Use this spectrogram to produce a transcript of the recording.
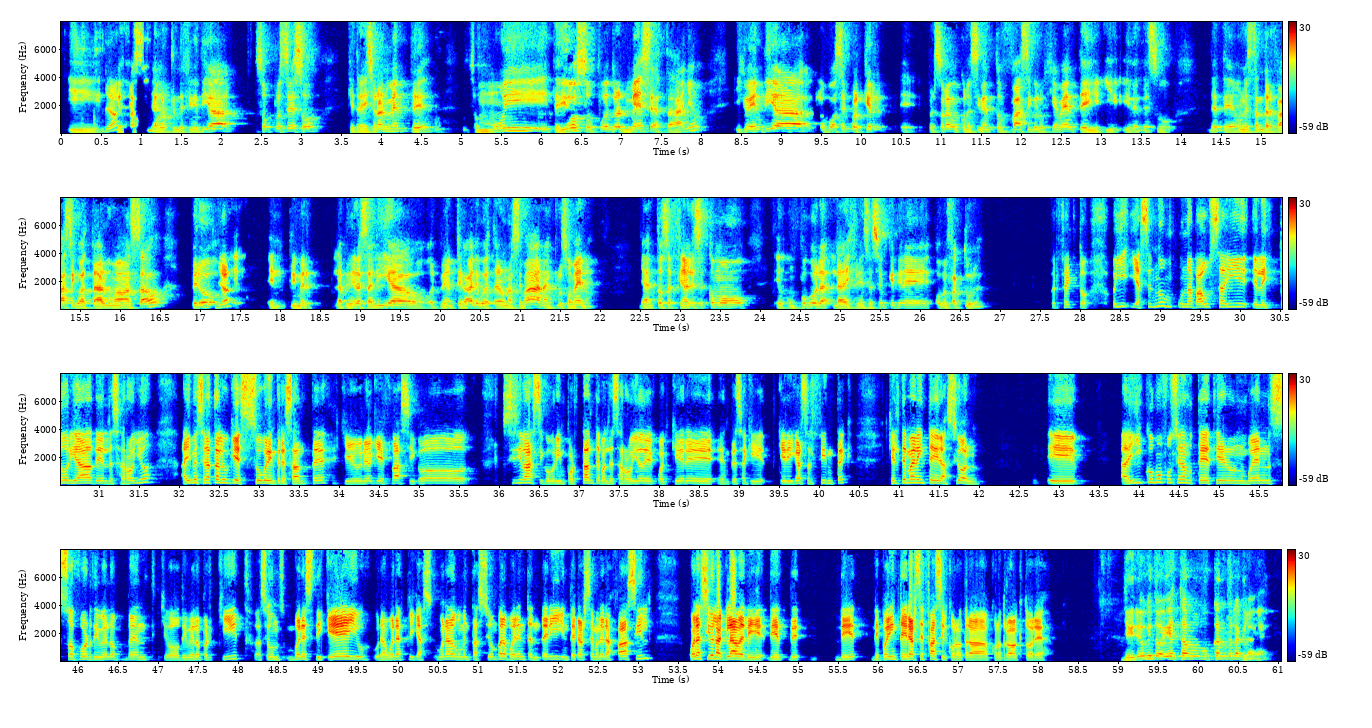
y les fascina porque en definitiva son procesos que tradicionalmente son muy tediosos, pueden durar meses hasta años y que hoy en día lo puede hacer cualquier eh, persona con conocimientos básicos, lógicamente, y, y, desde, su, desde un estándar básico hasta algo más avanzado, pero eh, el primer, la primera salida o, el primer entregable puede estar en una semana, incluso menos. ¿ya? Entonces, al final, esa es como un poco la, diferenciación que tiene Open Factura. Perfecto. Oye, y haciendo una pausa ahí en la historia del desarrollo, ahí mencionaste algo que es súper interesante, que yo creo que es básico sí, sí básico, pero importante para el desarrollo de cualquier eh, empresa que quiere dedicarse al fintech, que es el tema de la integración. Eh, ahí, ¿cómo funcionan ustedes? ¿Tienen un buen software development o developer kit? ¿Hace un buen SDK? ¿Una buena explicación, buena documentación para poder entender y integrarse de manera fácil? ¿Cuál ha sido la clave de, de, de, de poder integrarse fácil con, otra, con otros actores? Yo creo que todavía estamos buscando la clave.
